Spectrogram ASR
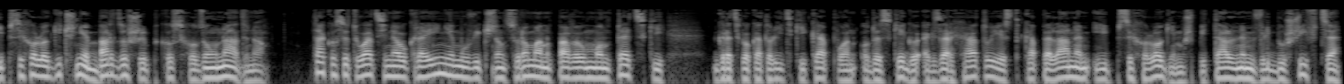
i psychologicznie bardzo szybko schodzą na dno. Tak o sytuacji na Ukrainie mówi ksiądz Roman Paweł Montecki, Grecko-katolicki kapłan odeskiego egzarchatu jest kapelanem i psychologiem szpitalnym w Libuszywce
